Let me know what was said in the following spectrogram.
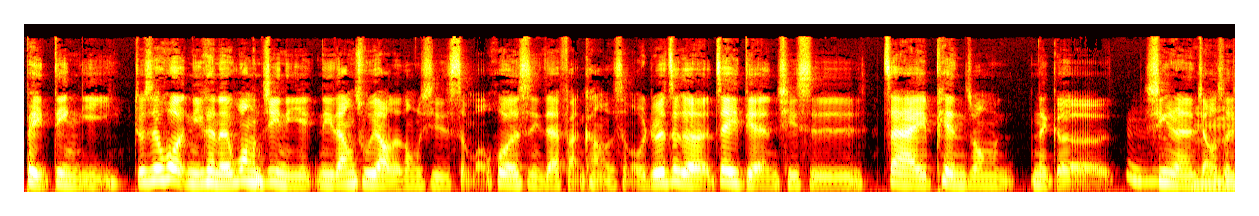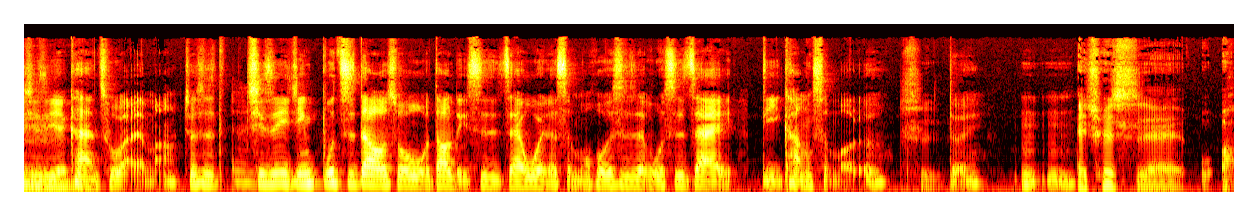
被定义。就是或你可能忘记你你当初要的东西是什么，或者是你在反。抗什么？我觉得这个这一点，其实，在片中那个新人的角色，其实也看得出来了嘛。嗯、就是其实已经不知道说我到底是在为了什么，或者是我是在抵抗什么了。是对，嗯嗯。哎、欸，确实、欸，哎，哦，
